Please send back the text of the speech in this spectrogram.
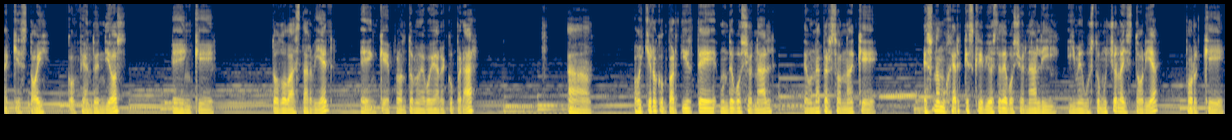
aquí estoy confiando en Dios, en que todo va a estar bien, en que pronto me voy a recuperar. Ah, hoy quiero compartirte un devocional de una persona que es una mujer que escribió este devocional y, me gustó mucho la historia porque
